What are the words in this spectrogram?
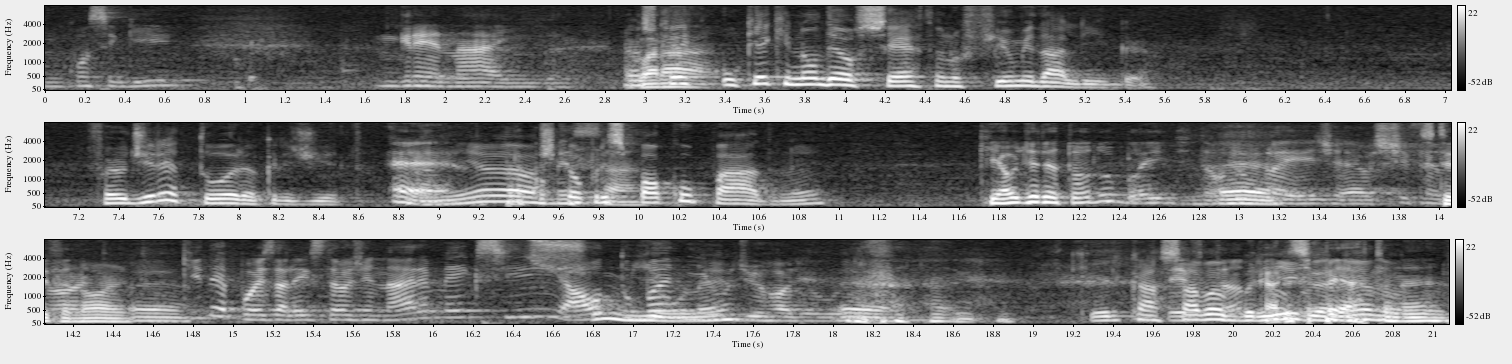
Não consegui engrenar ainda. Mas Agora- o, que, o que que não deu certo no filme da Liga? Foi o diretor, eu acredito. É, Pra mim, eu acho que é o começar. principal culpado, né? Que é o diretor do Blade. Então, É. do Blade, é o Stephen, Stephen Norton. Norton. É. Que depois da Lei Extraordinária meio que se auto-baniu né? de Hollywood. É. Que ele caçava briga Cara esperto, né, no, né?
